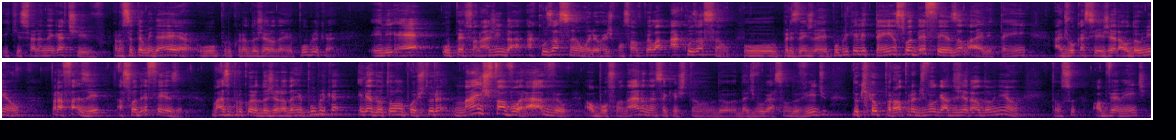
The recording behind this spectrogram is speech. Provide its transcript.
e que isso era negativo. Para você ter uma ideia, o Procurador-Geral da República ele é o personagem da acusação, ele é o responsável pela acusação. O presidente da República ele tem a sua defesa lá, ele tem a Advocacia Geral da União para fazer a sua defesa. Mas o Procurador-Geral da República ele adotou uma postura mais favorável ao Bolsonaro nessa questão do, da divulgação do vídeo do que o próprio Advogado-Geral da União. Então, isso, obviamente,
